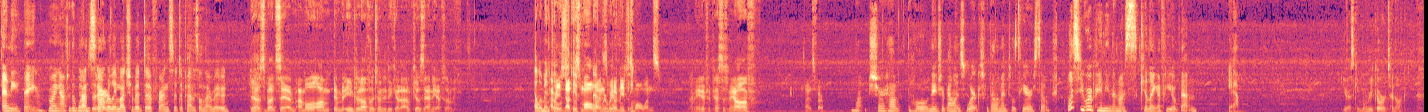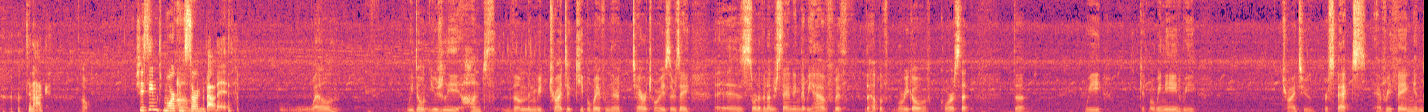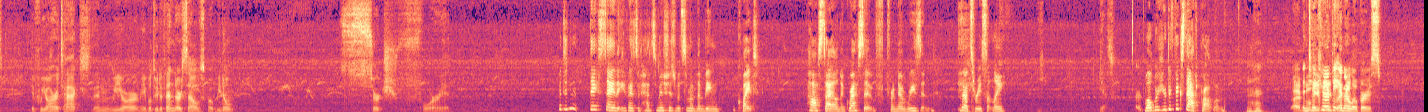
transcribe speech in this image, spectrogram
anything. Going after the ones That's that not are really much of a difference. It depends on their mood. Yeah, I was about to say I'm I'm all I'm, I'm equal opportunity killer. I'll kill any of them. I mean, not the small ones. We don't need the small ones. I mean, if it pisses me off, That's fair. I'm not sure how the whole nature balance works with elementals here. So, what's your opinion on us killing a few of them? Yeah. You asking Moriko or Tenok? Tenok. Oh. She seemed more concerned about it. Well, we don't usually hunt them, and we try to keep away from their territories. There's a, uh sort of an understanding that we have with the help of Moriko, of course, that the we get what we need. We try to respect everything, and if we are attacked, then we are able to defend ourselves, but we don't search for it. But didn't they say that you guys have had some issues with some of them being quite hostile and aggressive for no reason? That's recently. Yes. Well, we're here to fix that problem. Mm-hmm. I Then believe take care the of the interlopers.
